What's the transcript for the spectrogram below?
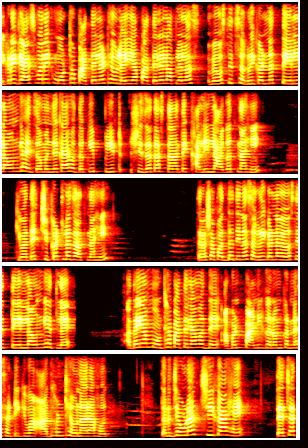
इकडे गॅसवर एक मोठं पातेलं ठेवलं आहे या पातेल्याला आपल्याला व्यवस्थित सगळीकडनं तेल लावून घ्यायचं. म्हणजे काय होतं की पीठ शिजत असताना ते खाली लागत नाही. किंवा ते चिकटलं जात नाही तर अशा पद्धतीनं सगळीकडनं व्यवस्थित तेल लावून घेतलं आहे आता या मोठ्या पातेल्यामध्ये आपण पाणी गरम करण्यासाठी किंवा आधण ठेवणार आहोत. तर जेवढा चीक आहे त्याच्यात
